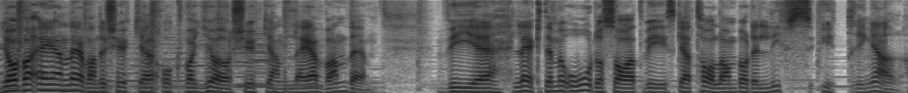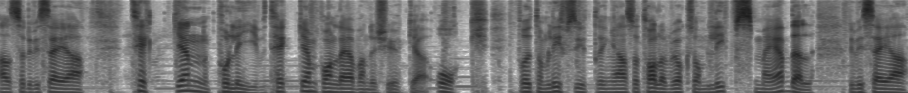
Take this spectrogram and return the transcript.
Ja, vad är en levande kyrka och vad gör kyrkan levande? Vi eh, lekte med ord och sa att vi ska tala om både livsyttringar, alltså det vill säga tecken på liv, tecken på en levande kyrka och förutom livsyttringar så talade vi också om livsmedel, det vill säga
